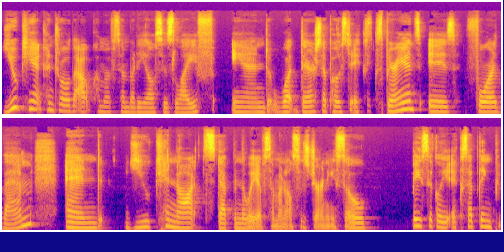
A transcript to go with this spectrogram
you can't control the outcome of somebody else's life. And what they're supposed to experience is for them, and you cannot step in the way of someone else's journey. So basically accepting p-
